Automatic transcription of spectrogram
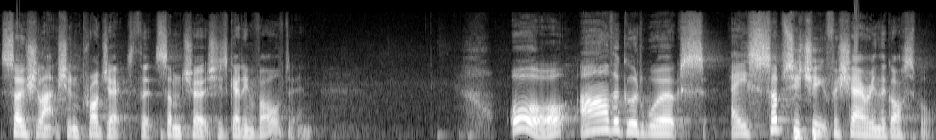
social action projects that some churches get involved in. Or are the good works a substitute for sharing the gospel?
